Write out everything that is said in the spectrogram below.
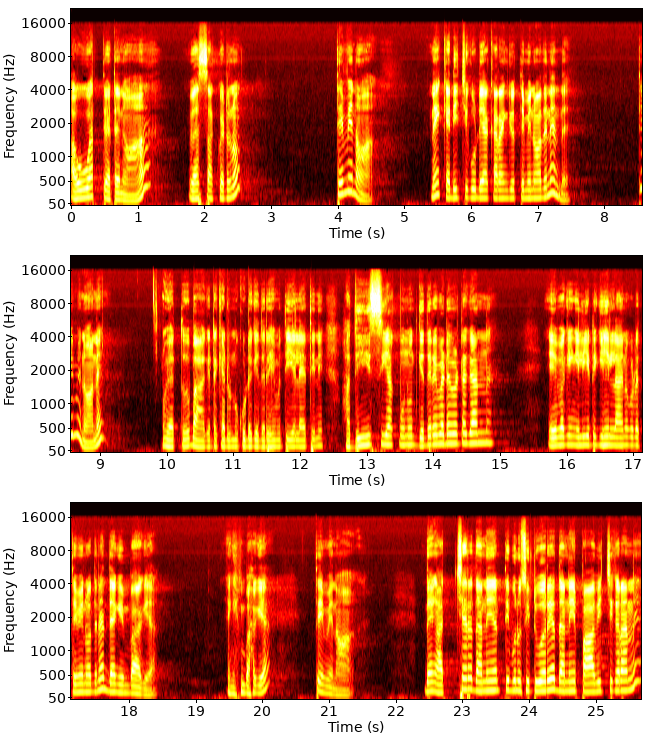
අවුවත් වැටෙනවා. වැස්සක් වැටුණොත් තෙමෙනවා. නේ කැඩිච්ච කුඩයක් අරන් ගියොත් තෙමෙනවද නැද්ද? තෙමෙනවානේ. ඔය ඇත්තෝ බාගෙට කැඩුණු කුඩ ගෙදර එහෙම තියලා ඇතිනේ. හදීසියක් වුණොත් ගෙදර වැඩවට ගන්න. ඒ වගේ එළියට ගිහිල්ලා ආනකොට තෙමෙනවද නැද්ද? දැන් භාගයක්. එකින් භාගයක් තෙමෙනවා. දැන් අච්චර ධනයක් තිබුණු සිටුවරය ධනෙ පාවිච්චි කරන්නේ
